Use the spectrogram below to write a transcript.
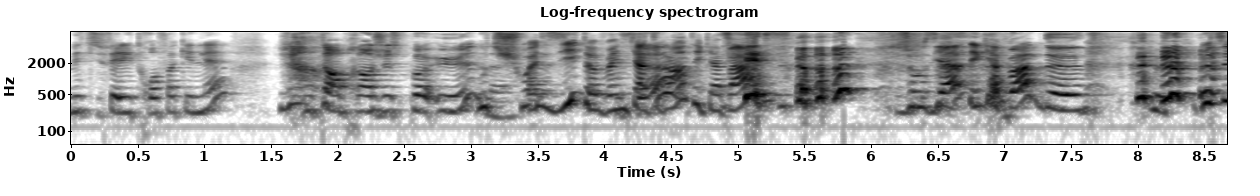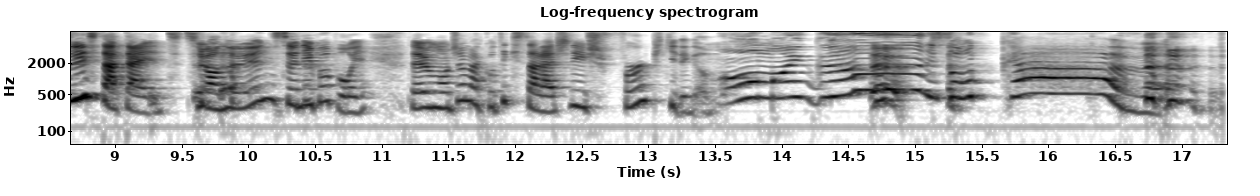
Mais tu fais les trois fucking lettres? Ou t'en prends juste pas une? Où tu choisis, t'as 24 C'est ça. ans, t'es capable. C'est ça! Josiane, t'es capable de. Utilise ta tête. Tu en as une, ce n'est pas pour rien. T'avais mon chum à côté qui s'arrachait les cheveux, puis qui était comme, oh my god, ils sont caves!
